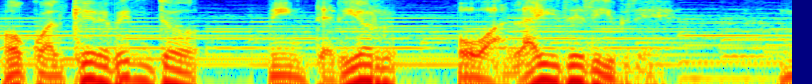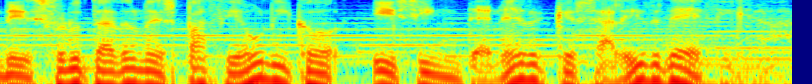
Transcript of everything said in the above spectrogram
o cualquier evento interior o al aire libre. Disfruta de un espacio único y sin tener que salir de Écija.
